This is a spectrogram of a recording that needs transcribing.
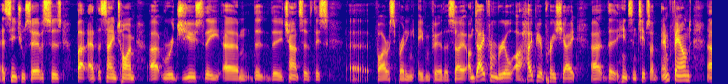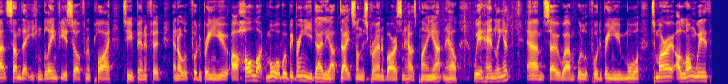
essential services but at the same time uh, reduce the, um, the, the chance of this uh, virus spreading even further. So I'm Dave from Real. I hope you appreciate uh, the hints and tips and found uh, some that you can glean for yourself and apply to your benefit. And I look forward to bringing you a whole lot more. We'll be bringing you daily updates on this coronavirus and how it's playing out and how we're handling it. Um, so um, we'll look forward to bringing you more tomorrow, along with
